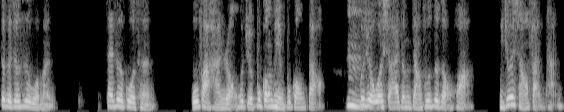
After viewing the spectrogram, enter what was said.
这个就是我们在这个过程无法涵容，会觉得不公平、不公道，嗯，会觉得我小孩怎么讲出这种话，你就会想要反弹。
